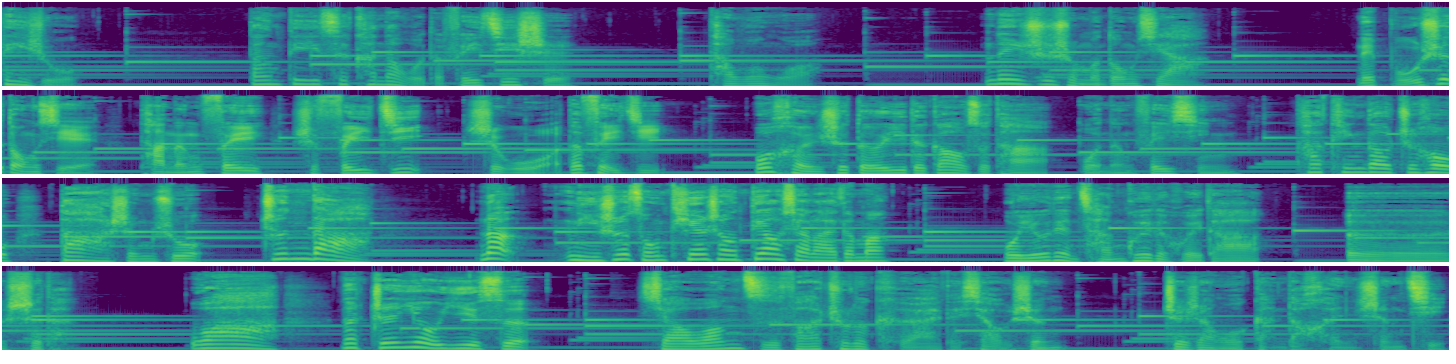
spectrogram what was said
例如，当第一次看到我的飞机时，他问我：“那是什么东西啊？”“那不是东西，它能飞，是飞机，是我的飞机。”我很是得意地告诉他：“我能飞行。”他听到之后，大声说：“真的？那你是从天上掉下来的吗？”我有点惭愧地回答：“呃，是的。”哇，那真有意思！小王子发出了可爱的笑声，这让我感到很生气，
